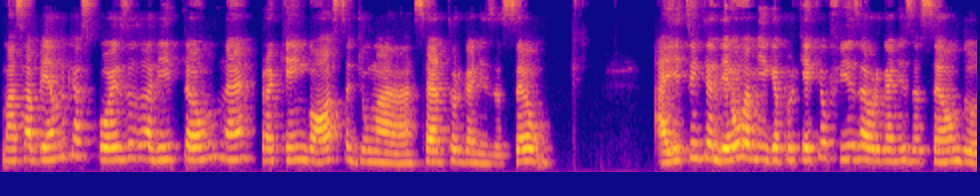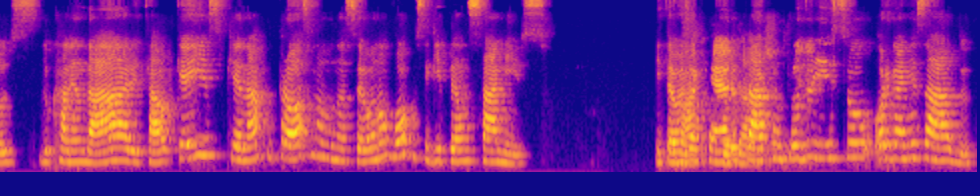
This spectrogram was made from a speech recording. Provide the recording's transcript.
mas sabendo que as coisas ali estão, né, para quem gosta de uma certa organização. Aí tu entendeu, amiga, por que que eu fiz a organização dos, do calendário e tal? Porque é isso, porque na próxima alunação eu não vou conseguir pensar nisso. Então eu já quero estar verdade. com tudo isso organizado.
